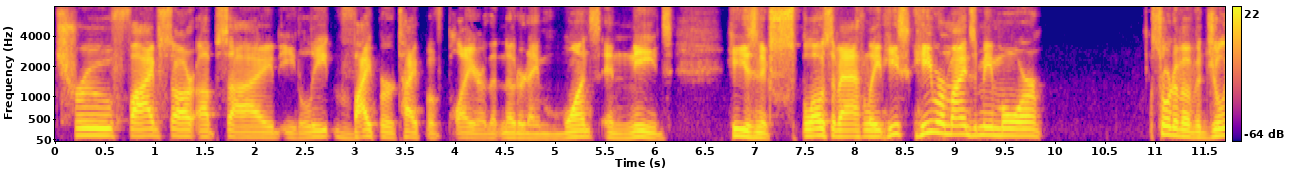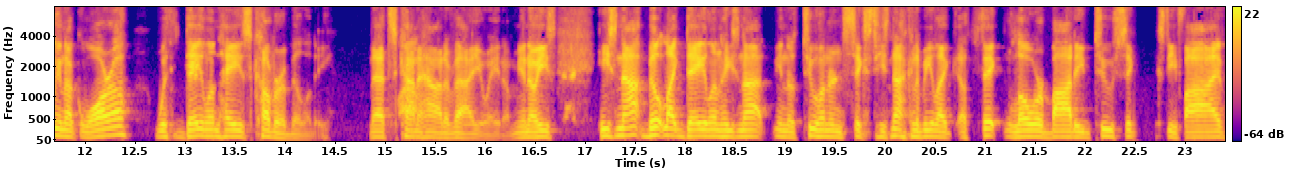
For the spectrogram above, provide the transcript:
true five star upside elite Viper type of player that Notre Dame wants and needs. He's an explosive athlete. He's he reminds me more sort of of a Julian Okwara with Daelin Hayes cover ability. That's wow. kind of how I'd evaluate him. You know, he's he's not built like Daelin. He's not, you know, 260. He's not going to be like a thick, lower bodied 265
